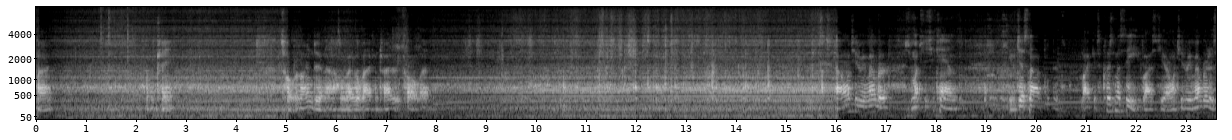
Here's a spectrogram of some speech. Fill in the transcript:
All right. Okay. That's what we're going to do now. We're going to go back and try to recall that. Now, I want you to remember, as much as you can, you've just now, like it's Christmas Eve last year, I want you to remember it as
